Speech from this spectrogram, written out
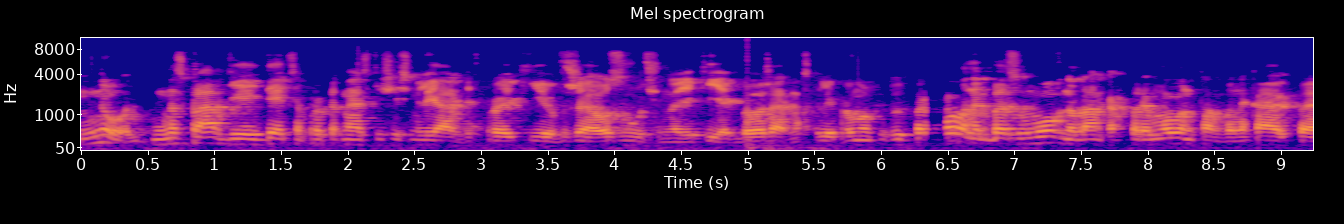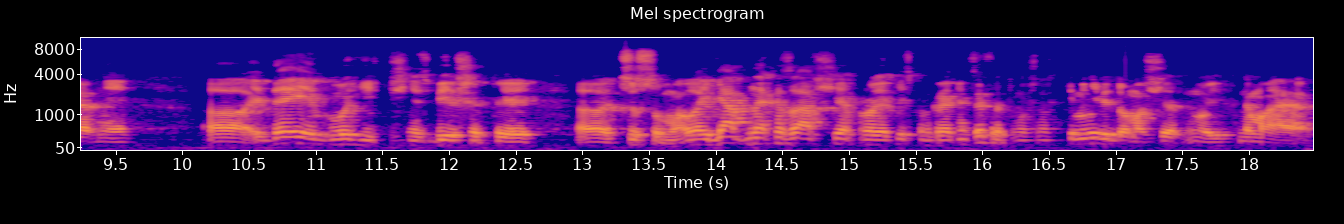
Ну насправді йдеться про 15,6 мільярдів, про які вже озвучено, які якби лежать на столі про них ідуть перемовини. Безумовно, в рамках перемовин там виникають певні е, ідеї, логічні збільшити е, цю суму. Але я б не казав ще про якісь конкретні цифри, тому що наскільки мені відомо, ще ну їх немає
